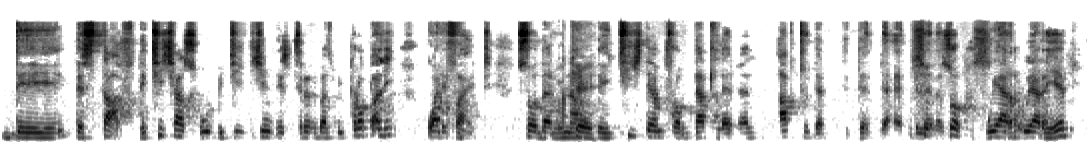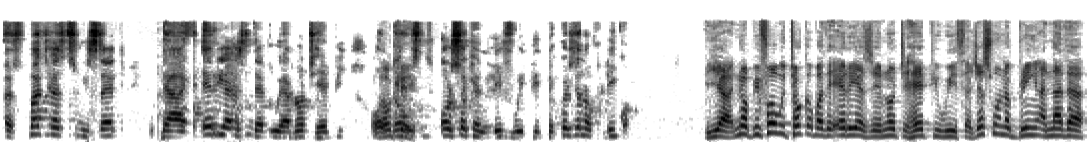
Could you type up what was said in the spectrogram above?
the the staff, the teachers who will be teaching these children must be properly qualified so that okay. now they teach them from that level up to the, the, the, the so, level. So we are we are happy as much as we said there are areas that we are not happy, although okay. we also can live with it. The question of legal. Yeah, no, before we talk about the areas you're not happy with, I just want to bring another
